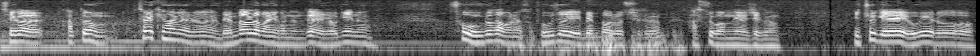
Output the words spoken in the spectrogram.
제가 가끔 트레킹 하면은 맨발로 많이 걷는데 여기는 소응가가 많아서 도저히 맨발로 지금 갈 수가 없네요 지금. 이쪽에 의외로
